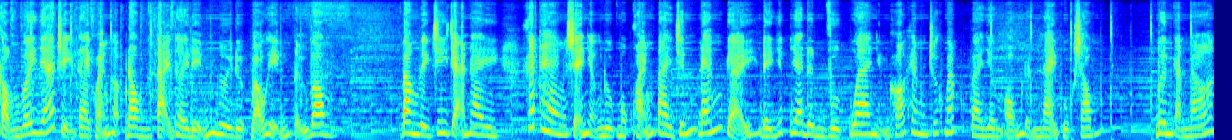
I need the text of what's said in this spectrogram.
cộng với giá trị tài khoản hợp đồng tại thời điểm người được bảo hiểm tử vong. Bằng việc chi trả này, khách hàng sẽ nhận được một khoản tài chính đáng kể để giúp gia đình vượt qua những khó khăn trước mắt và dần ổn định lại cuộc sống. Bên cạnh đó,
